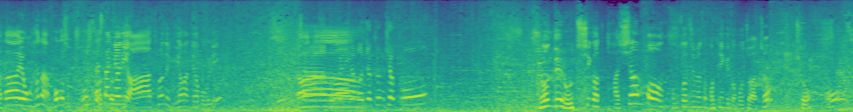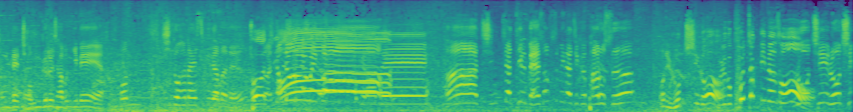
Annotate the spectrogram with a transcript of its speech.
바다용 하나 안 죽었을 것 살상년이 아 트런들 위험한데요 모글리? 자 아. 모글리가 먼저 끊겼고 그런데 로치가 다시 한번 궁 써주면서 버티는 게 너무 좋았죠? 그렇죠. 상대 정글을 잡은 김에 한 번 시도 하나 어, 좀더 지금 안정적으로 되고 있고 아, 그런데 아 진짜 딜 매섭습니다 지금 바루스 아니 로치가 그리고 폴짝 뛰면서 로치 로치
